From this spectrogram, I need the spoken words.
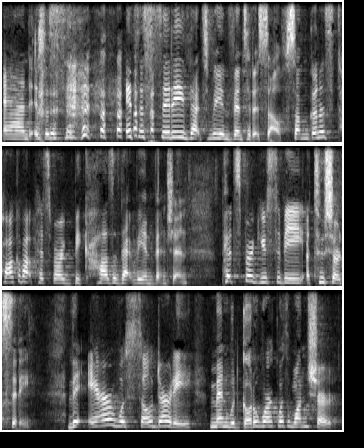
And it's a, it's a city that's reinvented itself. So I'm going to talk about Pittsburgh because of that reinvention. Pittsburgh used to be a two shirt city. The air was so dirty, men would go to work with one shirt,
